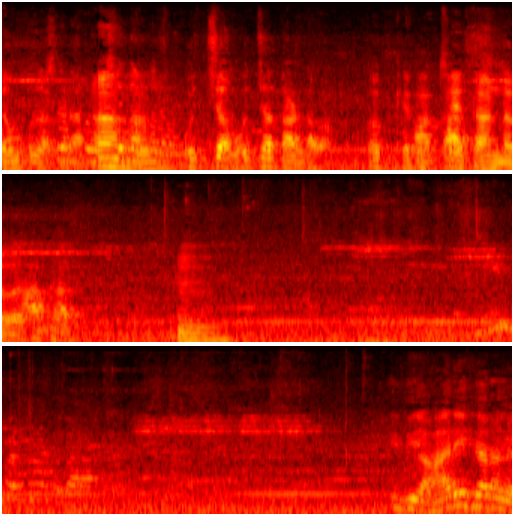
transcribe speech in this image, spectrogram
டெம்பிள் அక్కడ உச்ச உச்ச தாண்டவம். ஓகே உச்ச தாண்டவர். இது ஹரிகரன்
